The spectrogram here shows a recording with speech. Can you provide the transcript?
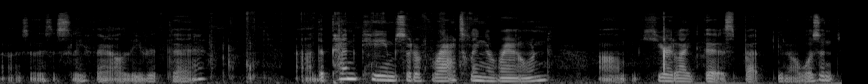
Uh, so there's a sleeve there I'll leave it there. Uh, the pen came sort of rattling around um, here like this but you know I wasn't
